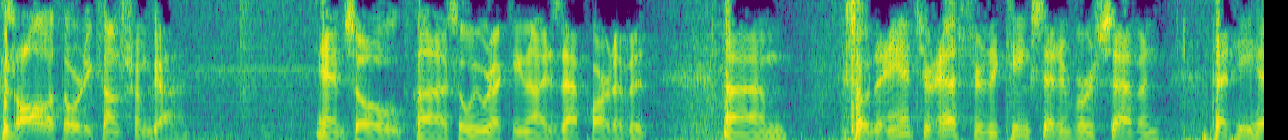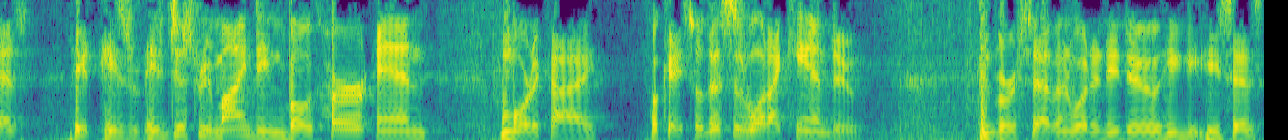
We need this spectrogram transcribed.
because all authority comes from God. And so, uh, so we recognize that part of it. Um, so to answer Esther, the king said in verse seven that he has he, he's he's just reminding both her and Mordecai. Okay, so this is what I can do. In verse seven, what did he do? He he says,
